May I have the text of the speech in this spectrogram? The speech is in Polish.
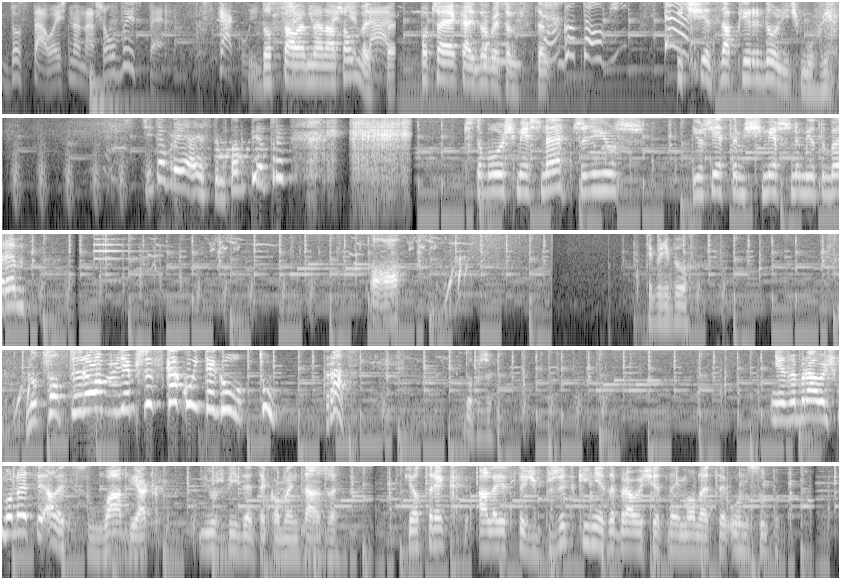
Dostałeś na naszą wyspę. Wskakuj. Dostałem na naszą wyspę. dalej. Poczekaj, zrobię ten wstęp. Gotowi? Start! Idź się zapierdolić, mówię. Dzień dobry, ja jestem pan Piotr. Czy to było śmieszne? Czyli już... Już jestem śmiesznym youtuberem? O! Tego nie było. No co ty robisz? Nie przeskakuj tego! Tu! Raz. Dobrze. Nie zebrałeś monety, ale słabiak. Już widzę te komentarze. Piotrek, ale jesteś brzydki, nie zebrałeś jednej monety, unsub.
